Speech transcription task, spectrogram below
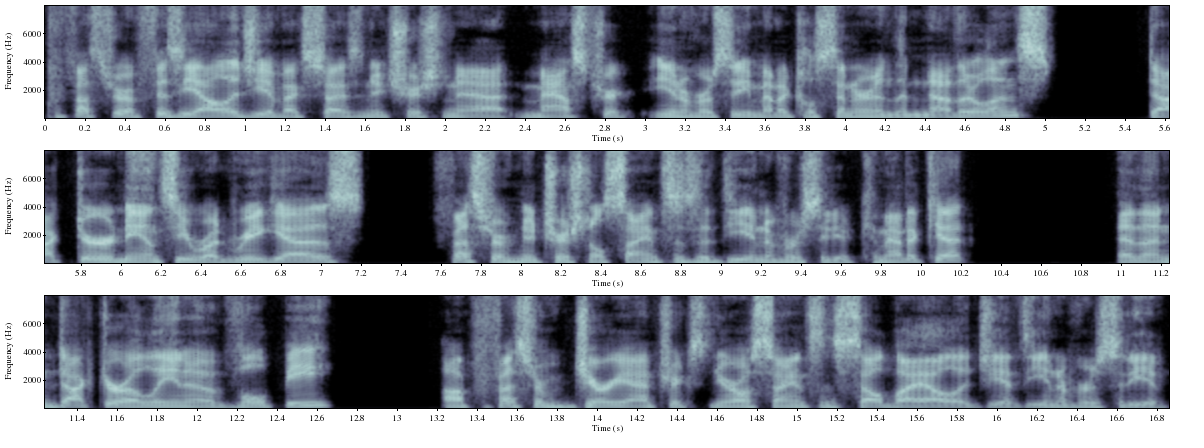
professor of physiology of exercise and nutrition at Maastricht University Medical Center in the Netherlands. Dr. Nancy Rodriguez, professor of nutritional sciences at the University of Connecticut. And then Dr. Elena Volpi, a professor of geriatrics, neuroscience, and cell biology at the University of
